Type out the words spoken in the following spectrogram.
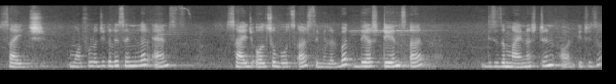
size morphologically similar and size also both are similar but their strains are this is a minus 10 or it is a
